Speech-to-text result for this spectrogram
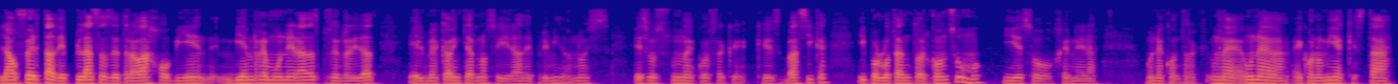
la oferta de plazas de trabajo bien, bien remuneradas, pues en realidad el mercado interno seguirá deprimido, ¿no? Es, eso es una cosa que, que es básica y por lo tanto el consumo y eso genera una, una, una economía que está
